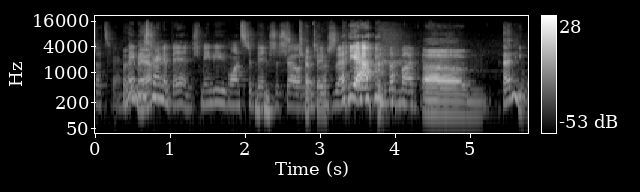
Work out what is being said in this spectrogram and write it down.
that's fair. But hey, Maybe he's trying to binge. Maybe he wants to binge the show and Catch then up. binge the yeah the podcast. Um. Anyway.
